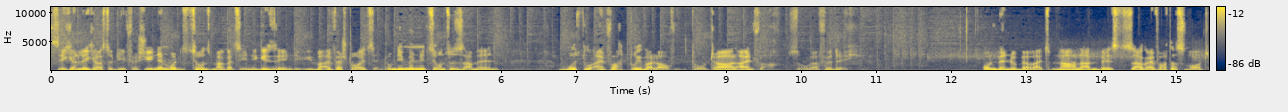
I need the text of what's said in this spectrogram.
Sicherlich hast du die verschiedenen Munitionsmagazine gesehen, die überall verstreut sind. Um die Munition zu sammeln, musst du einfach drüber laufen. Total einfach. Sogar für dich. Und wenn du bereit zum Nachladen bist, sag einfach das Wort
